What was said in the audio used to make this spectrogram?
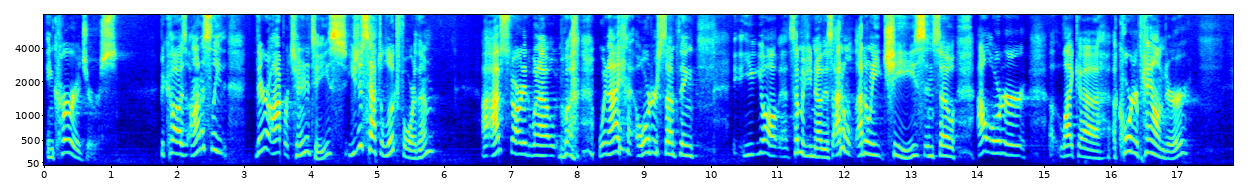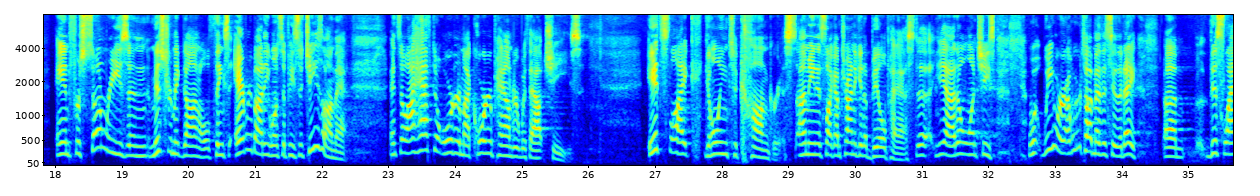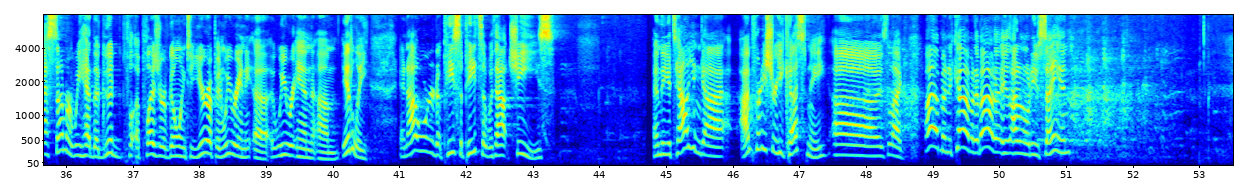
encouragers? Because honestly, there are opportunities. You just have to look for them. I've started when I when I order something. You, all, some of you know this. I don't, I don't eat cheese, and so I'll order uh, like a, a quarter pounder, and for some reason, Mr. McDonald thinks everybody wants a piece of cheese on that. And so I have to order my quarter pounder without cheese. It's like going to Congress. I mean, it's like I'm trying to get a bill passed. Uh, yeah, I don't want cheese. We were, we were talking about this the other day. Um, this last summer, we had the good pl- pleasure of going to Europe, and we were in, uh, we were in um, Italy, and I ordered a piece of pizza without cheese. And the Italian guy, I'm pretty sure he cussed me. Uh, like, I'm going to come about it. I don't know what he was saying.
